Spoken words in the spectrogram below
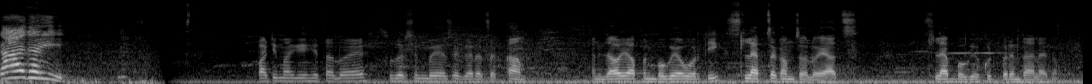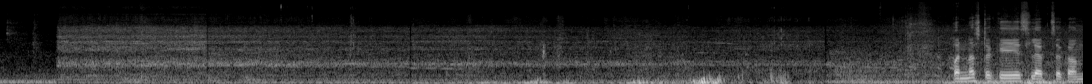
काय घरी? पाठीमागे हे चालू आहे सुदर्शन भैयाचं घराचं काम. आणि जाऊया आपण बघूया वरती. स्लॅबचं काम चालू आहे आज. स्लॅब बघूया कुठपर्यंत आलाय तो. पन्नास टक्के स्लॅबचं काम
